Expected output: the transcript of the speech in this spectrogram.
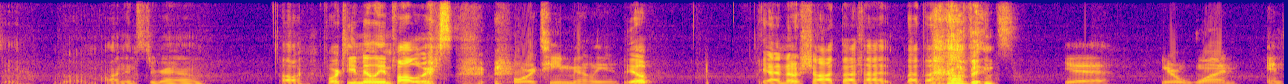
see. Um, on Instagram. Oh, 14 million followers. 14 million. yep. Yeah, no shot that that that, that happens. Yeah. You're one in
